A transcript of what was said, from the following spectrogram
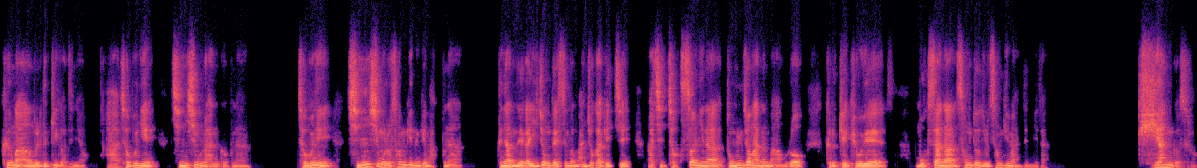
그 마음을 느끼거든요. 아, 저분이 진심으로 하는 거구나. 저분이 진심으로 섬기는 게 맞구나. 그냥 내가 이 정도 했으면 만족하겠지. 마치 적선이나 동정하는 마음으로 그렇게 교회 목사나 성도들을 섬기면 안 됩니다. 귀한 것으로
